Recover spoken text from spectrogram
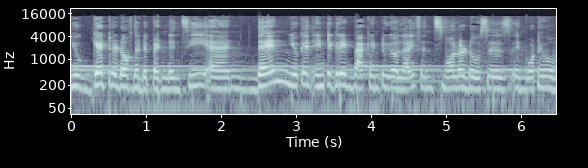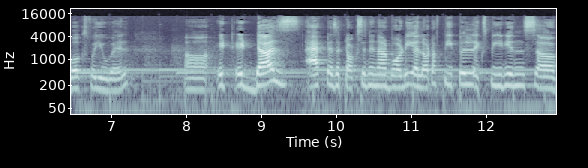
you get rid of the dependency, and then you can integrate back into your life in smaller doses in whatever works for you well. Uh, it it does act as a toxin in our body. A lot of people experience, uh,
